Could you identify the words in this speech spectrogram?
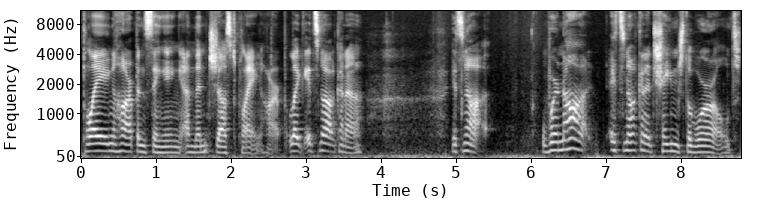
playing harp and singing and then just playing harp. Like it's not gonna it's not we're not it's not going to change the world.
